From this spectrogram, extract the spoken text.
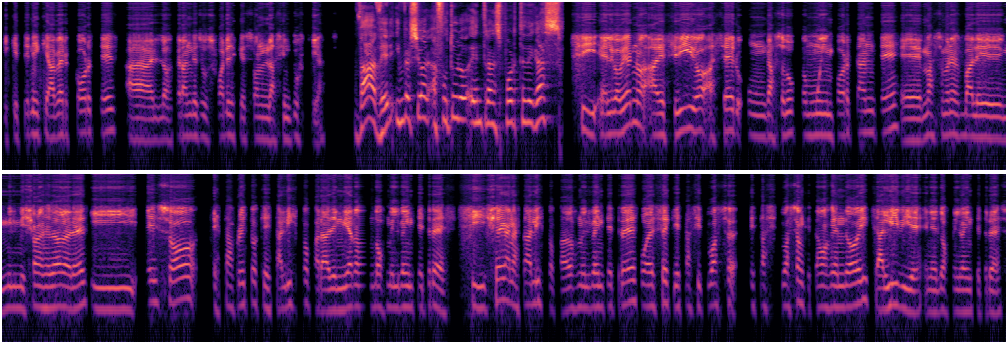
y que tiene que haber cortes a los grandes usuarios que son las industrias. ¿Va a haber inversión a futuro en transporte de gas? Sí, el gobierno ha decidido hacer un gasoducto muy importante, eh, más o menos vale mil millones de dólares, y eso está previsto que está listo para el invierno 2023. Si llegan a estar listos para 2023, puede ser que esta, situación esta situación que estamos viendo hoy se alivie en el 2023.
